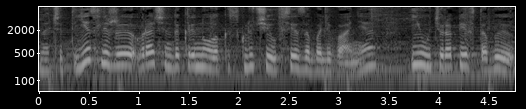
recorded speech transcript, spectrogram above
Значит, если же врач-эндокринолог исключил все заболевания, и у терапевта вы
